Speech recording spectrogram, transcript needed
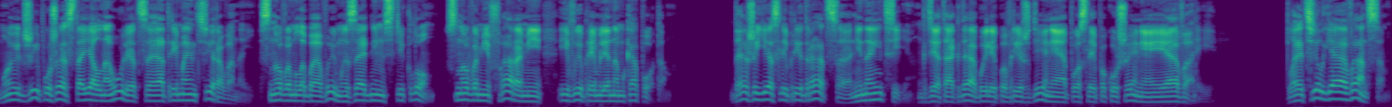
Мой джип уже стоял на улице отремонтированный, с новым лобовым и задним стеклом, с новыми фарами и выпрямленным капотом. Даже если придраться, не найти, где тогда были повреждения после покушения и аварии. Платил я авансом,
